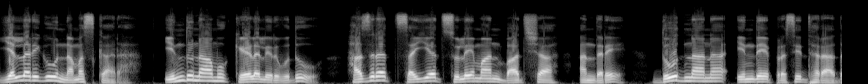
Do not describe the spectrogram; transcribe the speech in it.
ಎಲ್ಲರಿಗೂ ನಮಸ್ಕಾರ. ಇಂದು ನಾವು ಕೇಳಲಿರುವುದು ಹಜರತ್ ಸೈಯದ್ ಸುಲೇಮಾನ್ ಬಾದ್ಶಾ ಅಂದರೆ ದೂದ್ನಾನ ಎಂದೇ ಪ್ರಸಿದ್ಧರಾದ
